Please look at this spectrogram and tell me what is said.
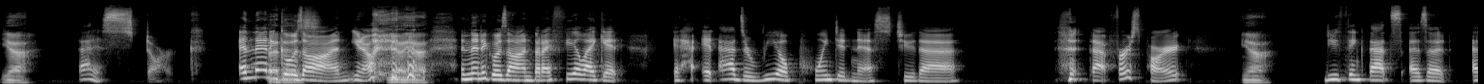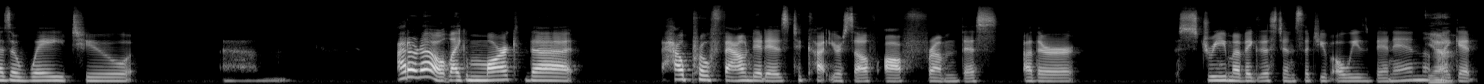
Yeah. That is stark. And then it goes is. on, you know. Yeah, yeah. and then it goes on, but I feel like it it it adds a real pointedness to the that first part. Yeah. Do you think that's as a as a way to um I don't know, like mark the how profound it is to cut yourself off from this other stream of existence that you've always been in. Yeah. Like it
